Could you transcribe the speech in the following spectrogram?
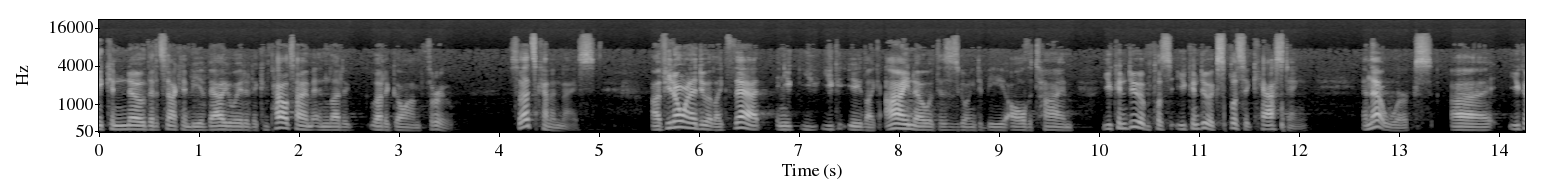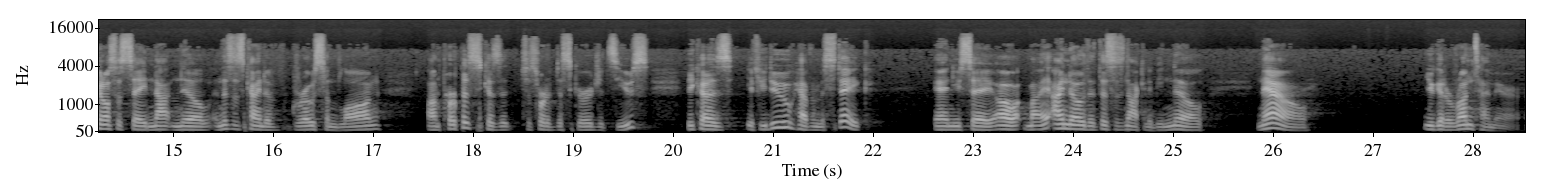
it can know that it's not going to be evaluated at compile time and let it, let it go on through. So that's kind of nice. Uh, if you don't want to do it like that, and you, you, you, you, like, I know what this is going to be all the time, you can do, implicit, you can do explicit casting, and that works. Uh, you can also say not nil, and this is kind of gross and long on purpose because it to sort of discourage its use. Because if you do have a mistake, and you say, oh, my, I know that this is not going to be nil, now you get a runtime error,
